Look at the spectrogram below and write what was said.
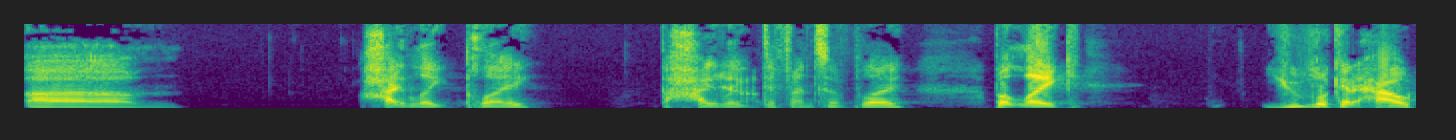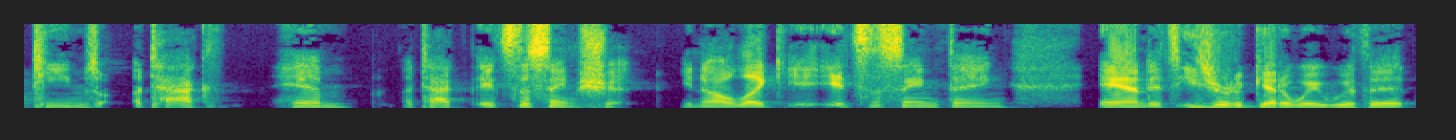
um highlight play, the highlight Yeah. defensive play. But like you look at how teams attack him, attack it's the same shit. You know, like it's the same thing and it's easier to get away with it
